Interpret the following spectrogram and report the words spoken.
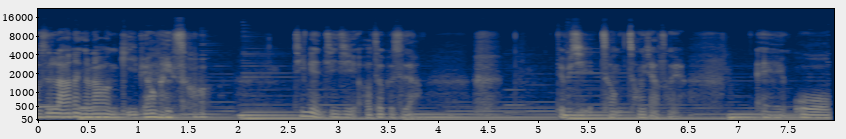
我是拉那个拉很低标没错。经典竞技哦，这不是啊，对不起，重重想重想。哎，我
